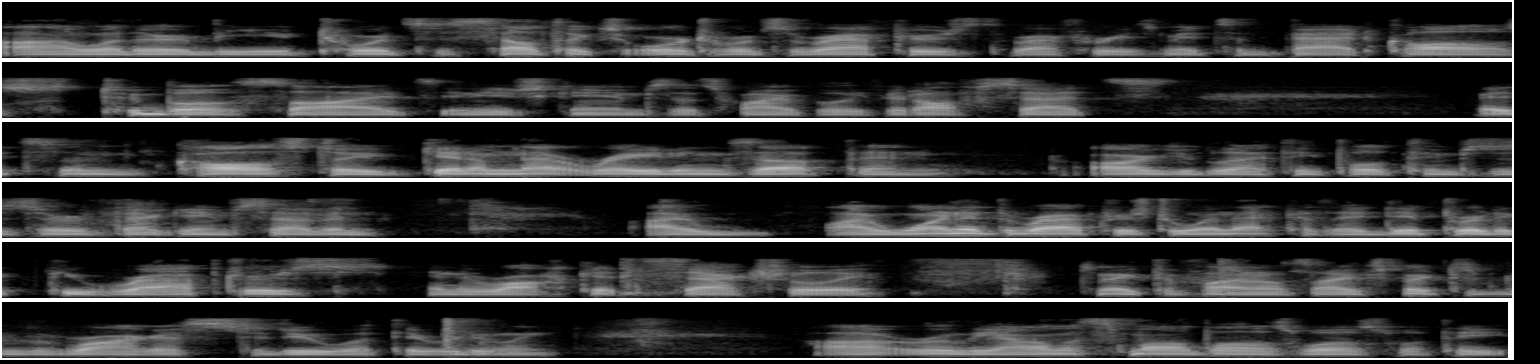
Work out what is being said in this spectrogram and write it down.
Uh, whether it be towards the Celtics or towards the Raptors, the referees made some bad calls to both sides in each game. So that's why I believe it offsets. Made some calls to get them that ratings up, and arguably I think both teams deserved that game seven. I I wanted the Raptors to win that because I did predict the Raptors and the Rockets actually to make the finals. I expected the Rockets to do what they were doing uh, early on with small ball as well as what they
